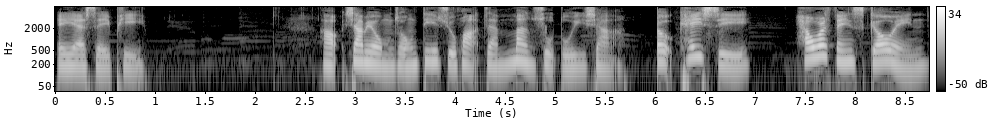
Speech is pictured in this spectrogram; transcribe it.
ASAP. 好，下面我们从第一句话再慢速读一下。So Casey, how are things going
